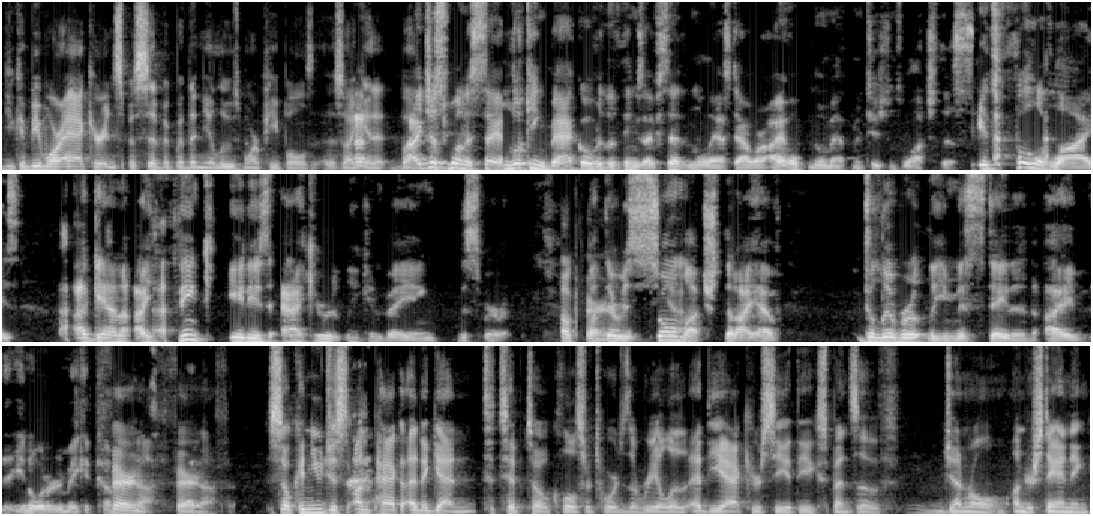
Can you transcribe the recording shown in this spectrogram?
you can be more accurate and specific, but then you lose more people. So I get it. But I just want to say, looking back over the things I've said in the last hour, I hope no mathematicians watch this. It's full of lies. Again, I think it is accurately conveying the spirit. Okay, but there is so yeah. much that I have deliberately misstated. I in order to make it come. Fair enough. Fair enough. So can you just unpack and again to tiptoe closer towards the real at the accuracy at the expense of general understanding?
